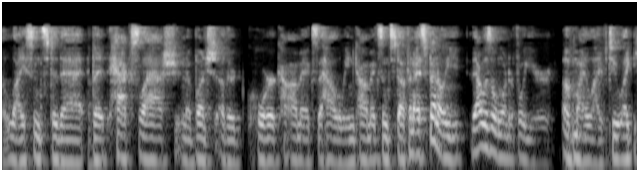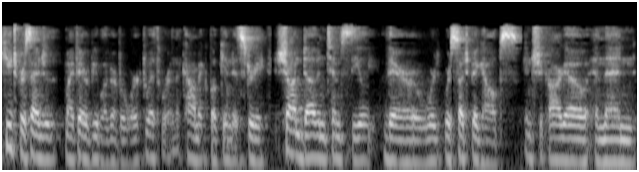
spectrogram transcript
license to that, but Hack Slash and a bunch of other horror comics, the Halloween comics and stuff. And I spent a that was a wonderful year of my life too. Like a huge percentage of my favorite people I've ever worked with were in the comic book industry. Sean Dove and Tim Seeley there were, were such big helps in Chicago. And then,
